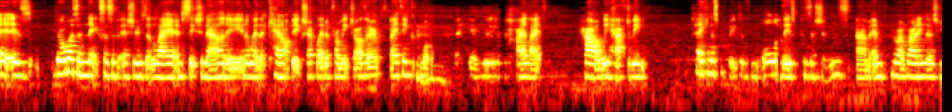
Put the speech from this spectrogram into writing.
it is they're almost a nexus of issues that layer intersectionality in a way that cannot be extrapolated from each other. I think mm-hmm. what really highlights how we have to be taking this perspective from all of these positions um, and providing those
